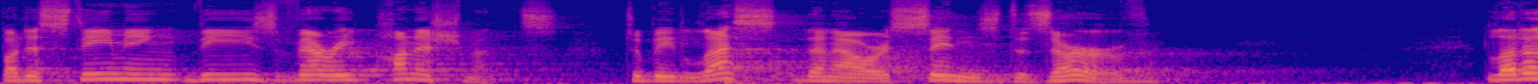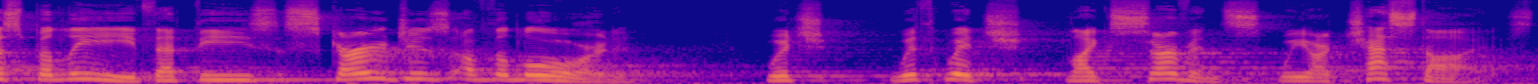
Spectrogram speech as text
but esteeming these very punishments to be less than our sins deserve, let us believe that these scourges of the Lord, which, with which, like servants, we are chastised,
